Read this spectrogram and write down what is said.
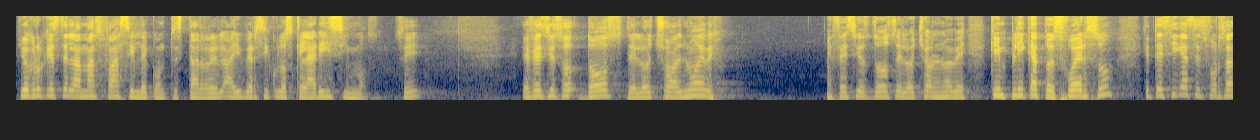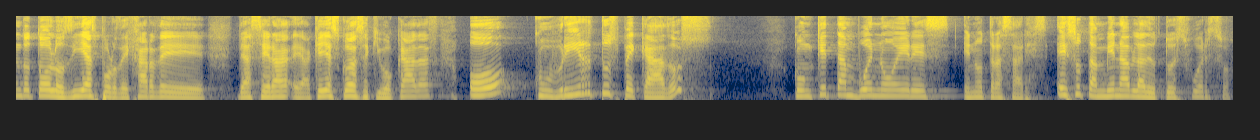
yo creo que esta es la más fácil de contestar. Hay versículos clarísimos. ¿sí? Efesios 2 del 8 al 9. Efesios 2 del 8 al 9, ¿qué implica tu esfuerzo? Que te sigas esforzando todos los días por dejar de, de hacer eh, aquellas cosas equivocadas o cubrir tus pecados con qué tan bueno eres en otras áreas. Eso también habla de tu esfuerzo.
